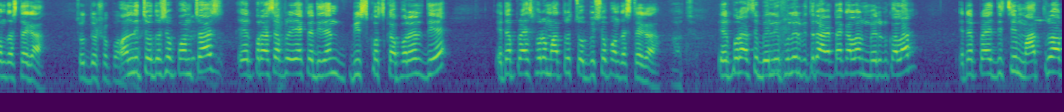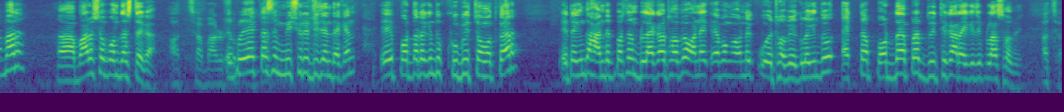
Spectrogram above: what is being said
পঞ্চাশ টাকা। চোদ্দশো অনলি চোদ্দোশো পঞ্চাশ এরপর আছে আপনার একটা ডিজাইন বিস্কস কাপড়ের দিয়ে এটা প্রাইস পড়ে মাত্র চব্বিশশো পঞ্চাশ টাকা। আচ্ছা। এরপর আছে বেলি ফুলের ভিতরে আরেকটা কালার মেরুন কালার এটা প্রাইস দিচ্ছি মাত্র আপনার বারোশো পঞ্চাশ টাকা। আচ্ছা এরপরে একটা আছে মিশরি ডিজাইন দেখেন। এই পর্দাটা কিন্তু খুবই চমৎকার। এটা কিন্তু হান্ড্রেড পার্সেন্ট ব্ল্যাক আউট হবে অনেক এবং অনেক ওয়েট হবে। এগুলো কিন্তু একটা পর্দা আপনার দুই থেকে আড়াই কেজি প্লাস হবে। আচ্ছা।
